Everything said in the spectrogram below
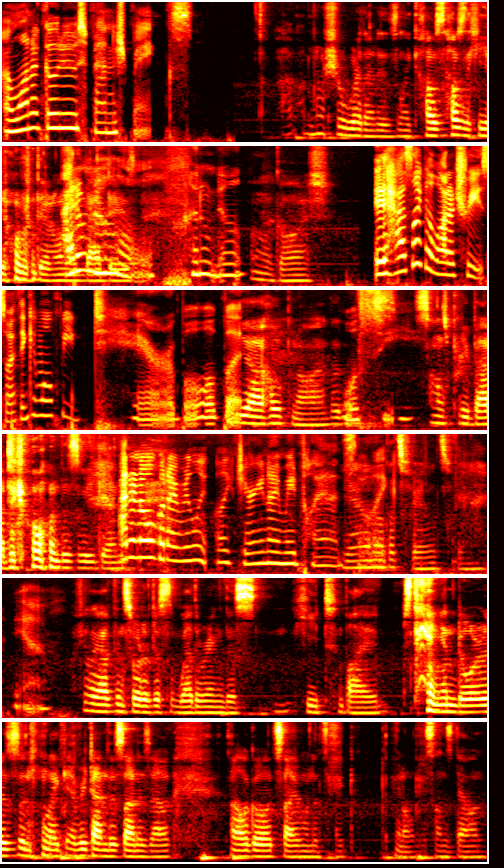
I want to go to Spanish Banks. I'm not sure where that is. Like, how's how's the heat over there on I like, don't bad days? know. I don't know. Oh gosh. It has like a lot of trees, so I think it won't be terrible. But yeah, I hope not. That we'll see. Sounds pretty bad to go on this weekend. I don't know, but I really like Jerry and I made plans. yeah, so like, that's fair. That's fair. yeah. I feel like I've been sort of just weathering this heat by staying indoors, and like every time the sun is out, I'll go outside when it's like, you know, the sun's down.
